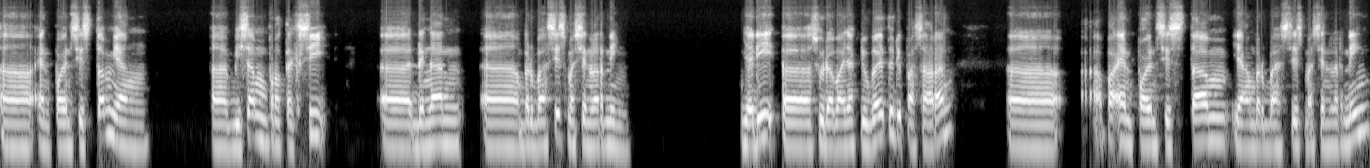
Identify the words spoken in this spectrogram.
uh, endpoint system yang uh, bisa memproteksi uh, dengan uh, berbasis machine learning. Jadi uh, sudah banyak juga itu di pasaran uh, apa endpoint system yang berbasis machine learning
